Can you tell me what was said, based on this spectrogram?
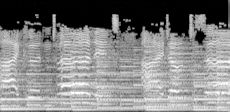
I couldn't earn it, I don't deserve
